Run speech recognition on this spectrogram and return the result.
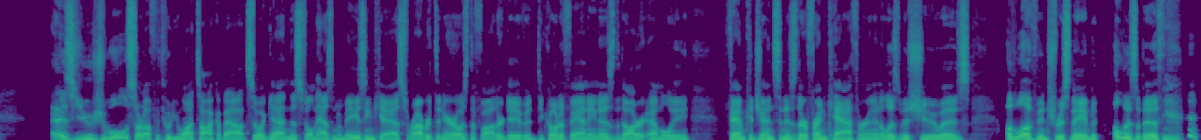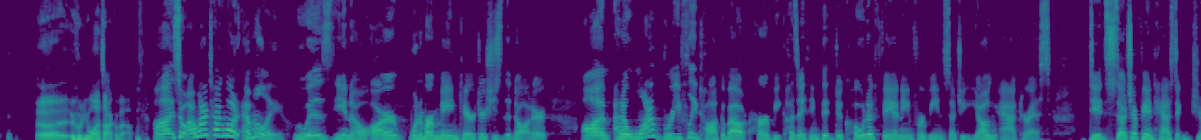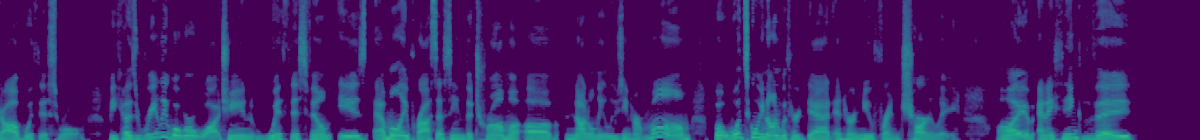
as usual, we'll start off with who do you want to talk about? So again, this film has an amazing cast. Robert De Niro as the father, David. Dakota Fanning as the daughter, Emily. Famke Janssen is their friend Catherine. Elizabeth Shue as a love interest named Elizabeth. uh, who do you want to talk about? Uh, so I want to talk about Emily, who is, you know, our one of our main characters. She's the daughter. Um, and I want to briefly talk about her because I think that Dakota Fanning, for being such a young actress, did such a fantastic job with this role. Because really, what we're watching with this film is Emily processing the trauma of not only losing her mom, but what's going on with her dad and her new friend Charlie. And I think that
